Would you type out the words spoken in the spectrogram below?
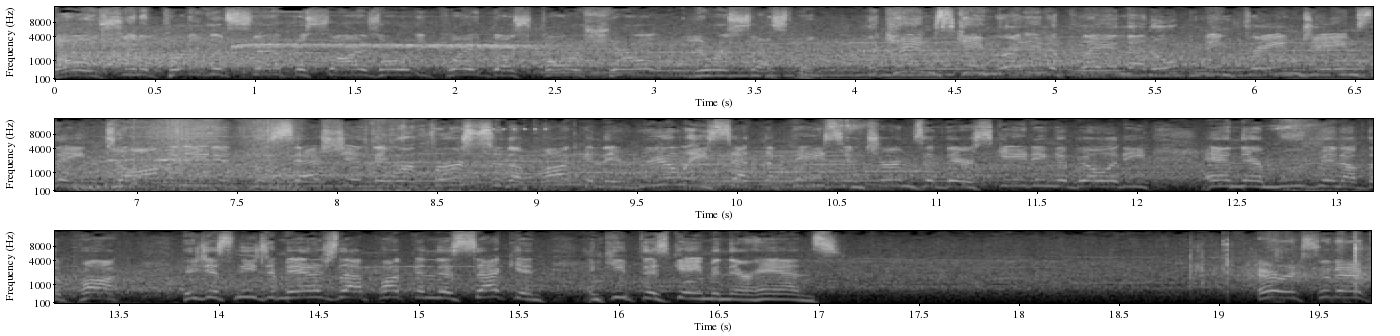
Well, we've seen a pretty good sample size already played thus far. Cheryl, your assessment. The Kings came ready to play in that opening frame, James. They dominated possession. They were first to the puck, and they really set the pace in terms of their skating ability and their movement of the puck. They just need to manage that puck in the second and keep this game in their hands. Eriksson Ek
